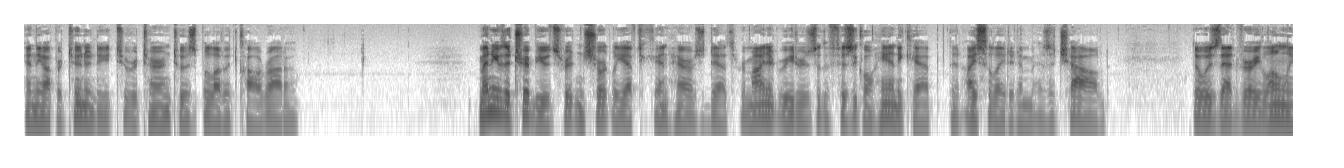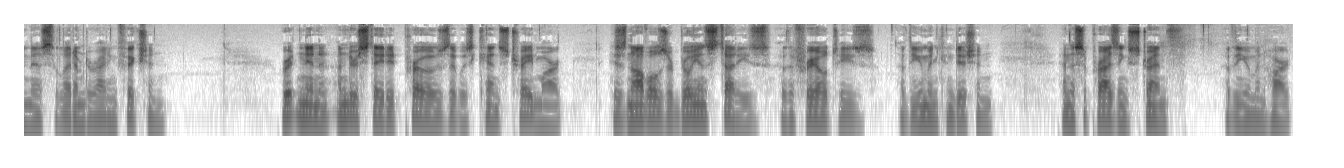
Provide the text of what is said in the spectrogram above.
and the opportunity to return to his beloved Colorado. Many of the tributes written shortly after Ken Haruf's death reminded readers of the physical handicap that isolated him as a child, though it was that very loneliness that led him to writing fiction. Written in an understated prose that was Kent's trademark, his novels are brilliant studies of the frailties of the human condition and the surprising strength of the human heart.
